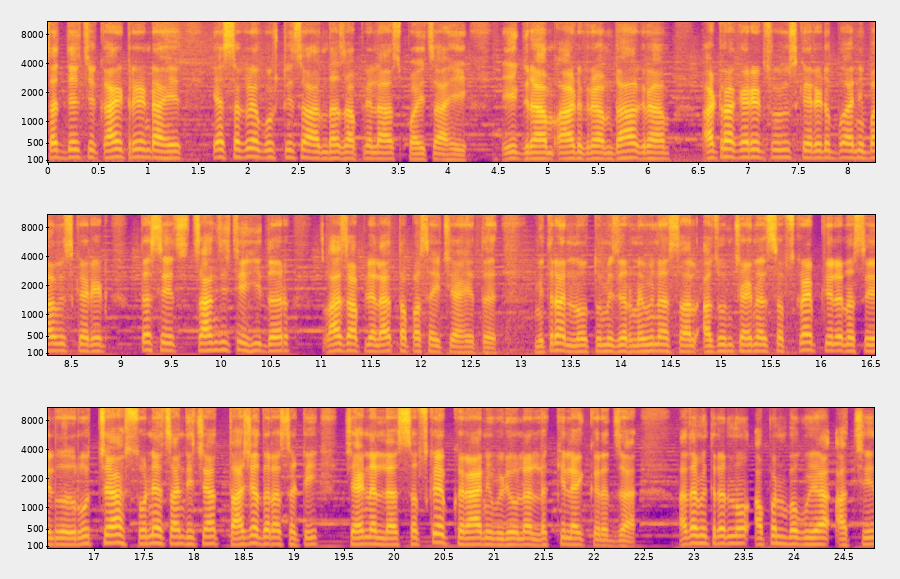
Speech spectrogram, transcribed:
सध्याचे काय ट्रेंड आहेत या सगळ्या गोष्टीचा अंदाज आपल्याला आज पाहायचा आहे. एक ग्राम आठ ग्राम दहा ग्राम अठरा कॅरेट चोवीस कॅरेट आणि बावीस कॅरेट तसेच चांदीचेही दर आज आपल्याला तपासायचे आहेत. मित्रांनो तुम्ही जर नवीन असाल अजून चॅनल सबस्क्राईब केलं नसेल रोजच्या सोन्या चांदीच्या ताज्या दरासाठी चॅनलला सबस्क्राईब करा आणि व्हिडिओला नक्की लाईक करत जा. आता मित्रांनो आपण बघूया आजचे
